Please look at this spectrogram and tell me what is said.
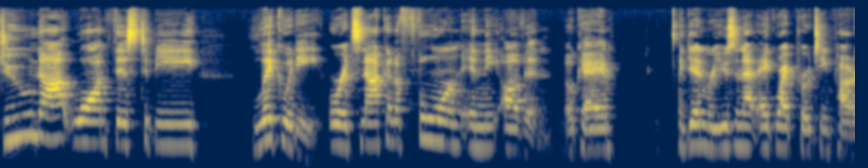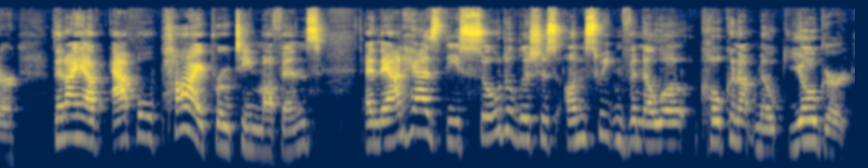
do not want this to be liquidy or it's not going to form in the oven, okay? Again, we're using that egg white protein powder. Then I have apple pie protein muffins, and that has the so delicious unsweetened vanilla coconut milk yogurt,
